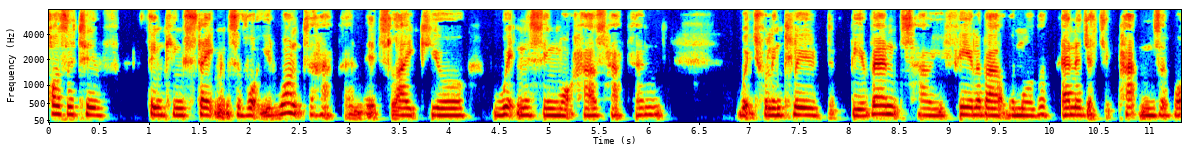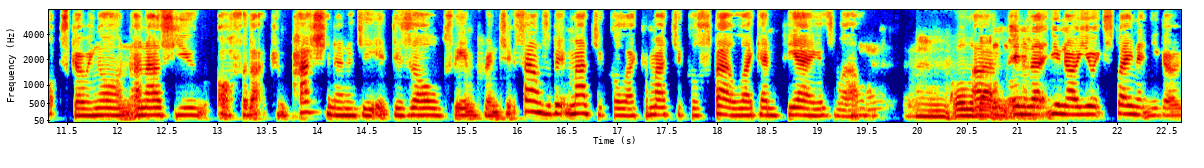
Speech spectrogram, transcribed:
positive thinking statements of what you'd want to happen. It's like you're witnessing what has happened which will include the events, how you feel about them, or the energetic patterns of what's going on. And as you offer that compassion energy, it dissolves the imprint. It sounds a bit magical, like a magical spell, like NPA as well. Mm, all about um, in that, you know, you explain it and you go,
